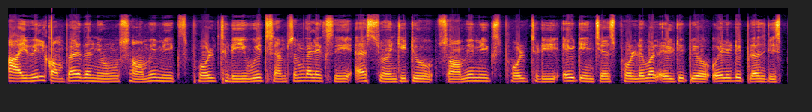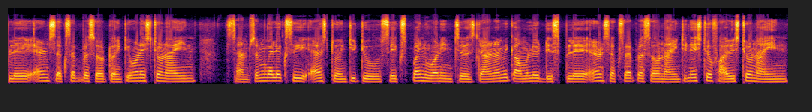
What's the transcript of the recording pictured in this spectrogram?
I will compare the new Xiaomi Mix Fold 3 with Samsung Galaxy S22. Xiaomi Mix Fold 3 8 inches foldable LTPO OLED plus display and success ratio 21:9. Samsung Galaxy S22 6.1 inches dynamic AMOLED display and success ratio 19:5:9.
